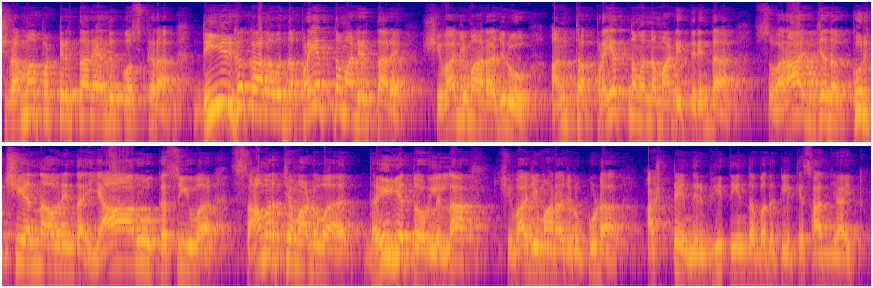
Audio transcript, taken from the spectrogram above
ಶ್ರಮ ಪಟ್ಟಿರ್ತಾರೆ ಅದಕ್ಕೋಸ್ಕರ. ದೀರ್ಘಕಾಲವಾದ ಪ್ರಯತ್ನ ಮಾಡಿರ್ತಾರೆ. ಶಿವಾಜಿ ಮಹಾರಾಜರು ಅಂಥ ಪ್ರಯತ್ನವನ್ನ ಮಾಡಿದ್ದರಿಂದ ಸ್ವರಾಜ್ಯದ ಕುರ್ಚಿಯನ್ನ ಅವರಿಂದ ಯಾರು ಕಸಿಯುವ, ಸಾಮರ್ಥ್ಯ ಮಾಡುವ ಧೈರ್ಯ ತೋರಲಿಲ್ಲ. ಶಿವಾಜಿ ಮಹಾರಾಜರು ಕೂಡ ಅಷ್ಟೇ ನಿರ್ಭೀತಿಯಿಂದ ಬದುಕಲಿಕ್ಕೆ ಸಾಧ್ಯ ಆಯಿತು.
